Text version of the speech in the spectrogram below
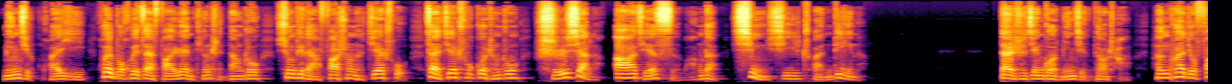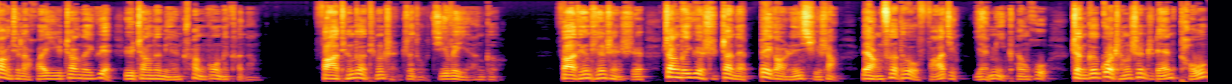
民警怀疑会不会在法院庭审当中，兄弟俩发生了接触，在接触过程中实现了阿杰死亡的信息传递呢？但是经过民警调查，很快就放弃了怀疑张德月与张德年串供的可能。法庭的庭审制度极为严格，法庭庭审时，张德月是站在被告人席上，两侧都有法警严密看护，整个过程甚至连头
